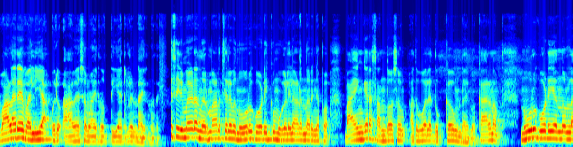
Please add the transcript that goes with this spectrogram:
വളരെ വലിയ ഒരു ആവേശമായിരുന്നു തിയേറ്ററിൽ ഉണ്ടായിരുന്നത് ഈ സിനിമയുടെ നിർമ്മാണ ചെലവ് നൂറ് കോടിക്ക് മുകളിലാണെന്നറിഞ്ഞപ്പോൾ ഭയങ്കര സന്തോഷവും അതുപോലെ ദുഃഖവും ഉണ്ടായിരുന്നു. കാരണം നൂറ് കോടി എന്നുള്ള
